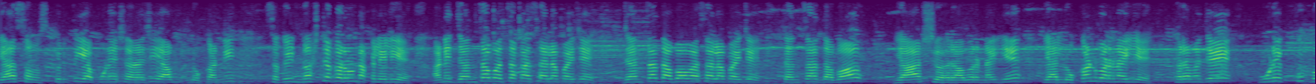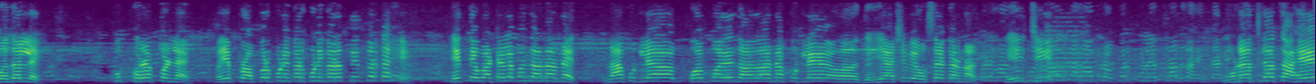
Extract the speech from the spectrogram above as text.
या संस्कृती या पुणे शहराची या लोकांनी सगळी नष्ट करून टाकलेली आहे. आणि ज्यांचा वचक असायला पाहिजे ज्यांचा दबाव असायला पाहिजे त्यांचा दबाव या शहरावर नाही आहे या लोकांवर नाही आहे खरं म्हणजे पुणे खूप बदललं आहे खूप फरक पडला आहे म्हणजे प्रॉपर पुणेकर कोणी करत नाहीत बरं का हे. हे ते वाटायला पण जाणार नाहीत. ना कुठल्या पबमध्ये जाणार ना कुठले हे असे व्यवसाय करणार. हा जो प्रॉपर पुण्यातलाच आहे. पुण्यातलाच आहे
